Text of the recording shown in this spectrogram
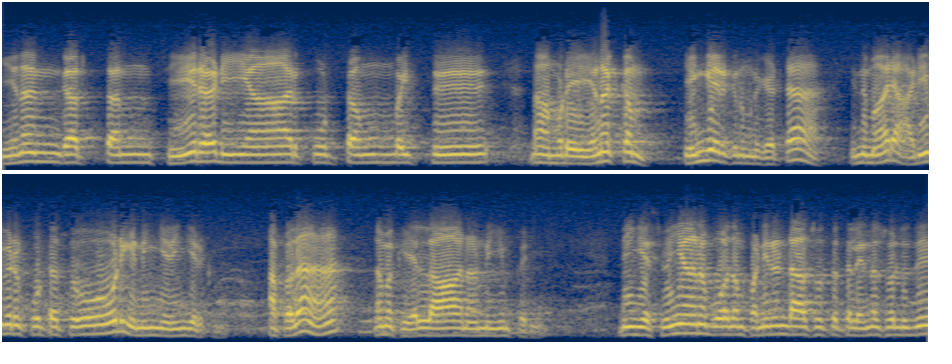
இனங்கத்தன் சீரடியார் கூட்டம் வைத்து நம்முடைய இணக்கம் எங்க இருக்கணும்னு கேட்டா இந்த மாதிரி அடிவர் கூட்டத்தோடு இணங்கி இணங்கி இருக்கணும். அப்பதான் நமக்கு எல்லா நன்மையும் பெரியும் நீங்க சுஞான போதம் பன்னிரெண்டாவது சூத்திரத்தில் என்ன சொல்லுது?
